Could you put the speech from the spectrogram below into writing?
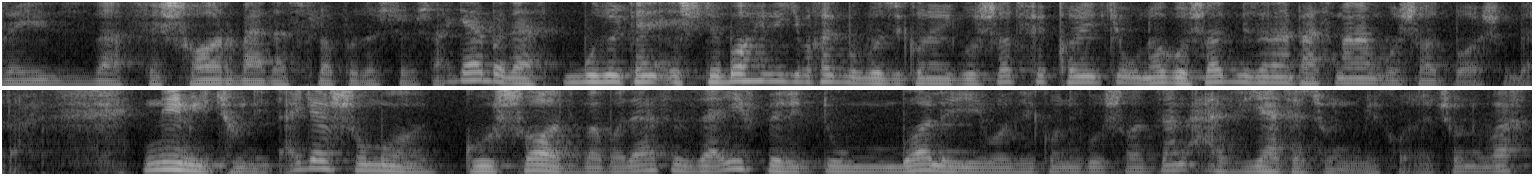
raise و فشار بعد از flop رو داشته باشن. اگر با دست بزرگترین اشتباه اینه که بخواید با بازیکنهای گشاد فکر کنید که اونا گشاد می‌زنن پس منم گشاد باشون برم. نمی‌تونید. اگر شما گشاد و با دست ضعیف برید دنبال یه بازیکن گشاد زن اذیتتون می‌کنه. چون اون وقت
